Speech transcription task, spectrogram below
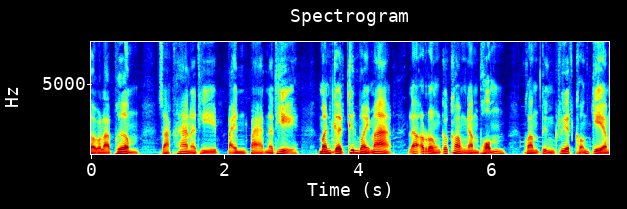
ต่อเวลาเพิ่ม จาก 5 นาทีเป็น 8 นาที มันเกิดขึ้นบ่อยมาก และอารมณ์ก็ครอบงำผม ความตึงเครียดของเกม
